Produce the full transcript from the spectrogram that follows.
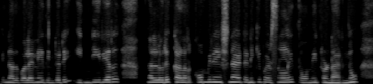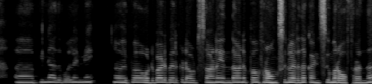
പിന്നെ അതുപോലെ തന്നെ ഇതിന്റെ ഒരു ഇന്റീരിയർ നല്ലൊരു കളർ കോമ്പിനേഷനായിട്ട് എനിക്ക് പേഴ്സണലി തോന്നിയിട്ടുണ്ടായിരുന്നു. പിന്നെ അതുപോലെ തന്നെ ഇപ്പോൾ ഒരുപാട് പേർക്ക് ഡൗട്ട്സ് ആണ്. എന്താണ് ഇപ്പോൾ ഫ്രോങ്സിന് വരുന്ന കൺസ്യൂമർ ഓഫർ എന്ന്?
